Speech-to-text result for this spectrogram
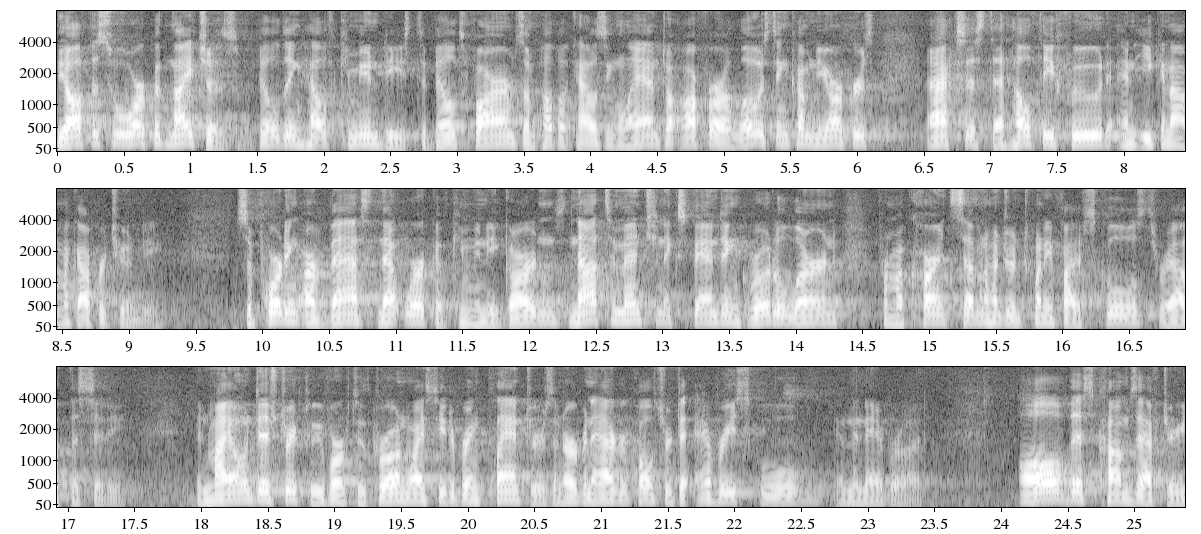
The office will work with NYCHAs, building health communities, to build farms on public housing land to offer our lowest income New Yorkers access to healthy food and economic opportunity. Supporting our vast network of community gardens, not to mention expanding Grow to Learn from our current 725 schools throughout the city. In my own district, we've worked with Grow NYC to bring planters and urban agriculture to every school in the neighborhood. All of this comes after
